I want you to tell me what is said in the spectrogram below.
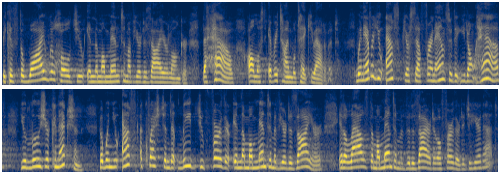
Because the why will hold you in the momentum of your desire longer. The how almost every time will take you out of it. Whenever you ask yourself for an answer that you don't have, you lose your connection. But when you ask a question that leads you further in the momentum of your desire, it allows the momentum of the desire to go further. Did you hear that?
